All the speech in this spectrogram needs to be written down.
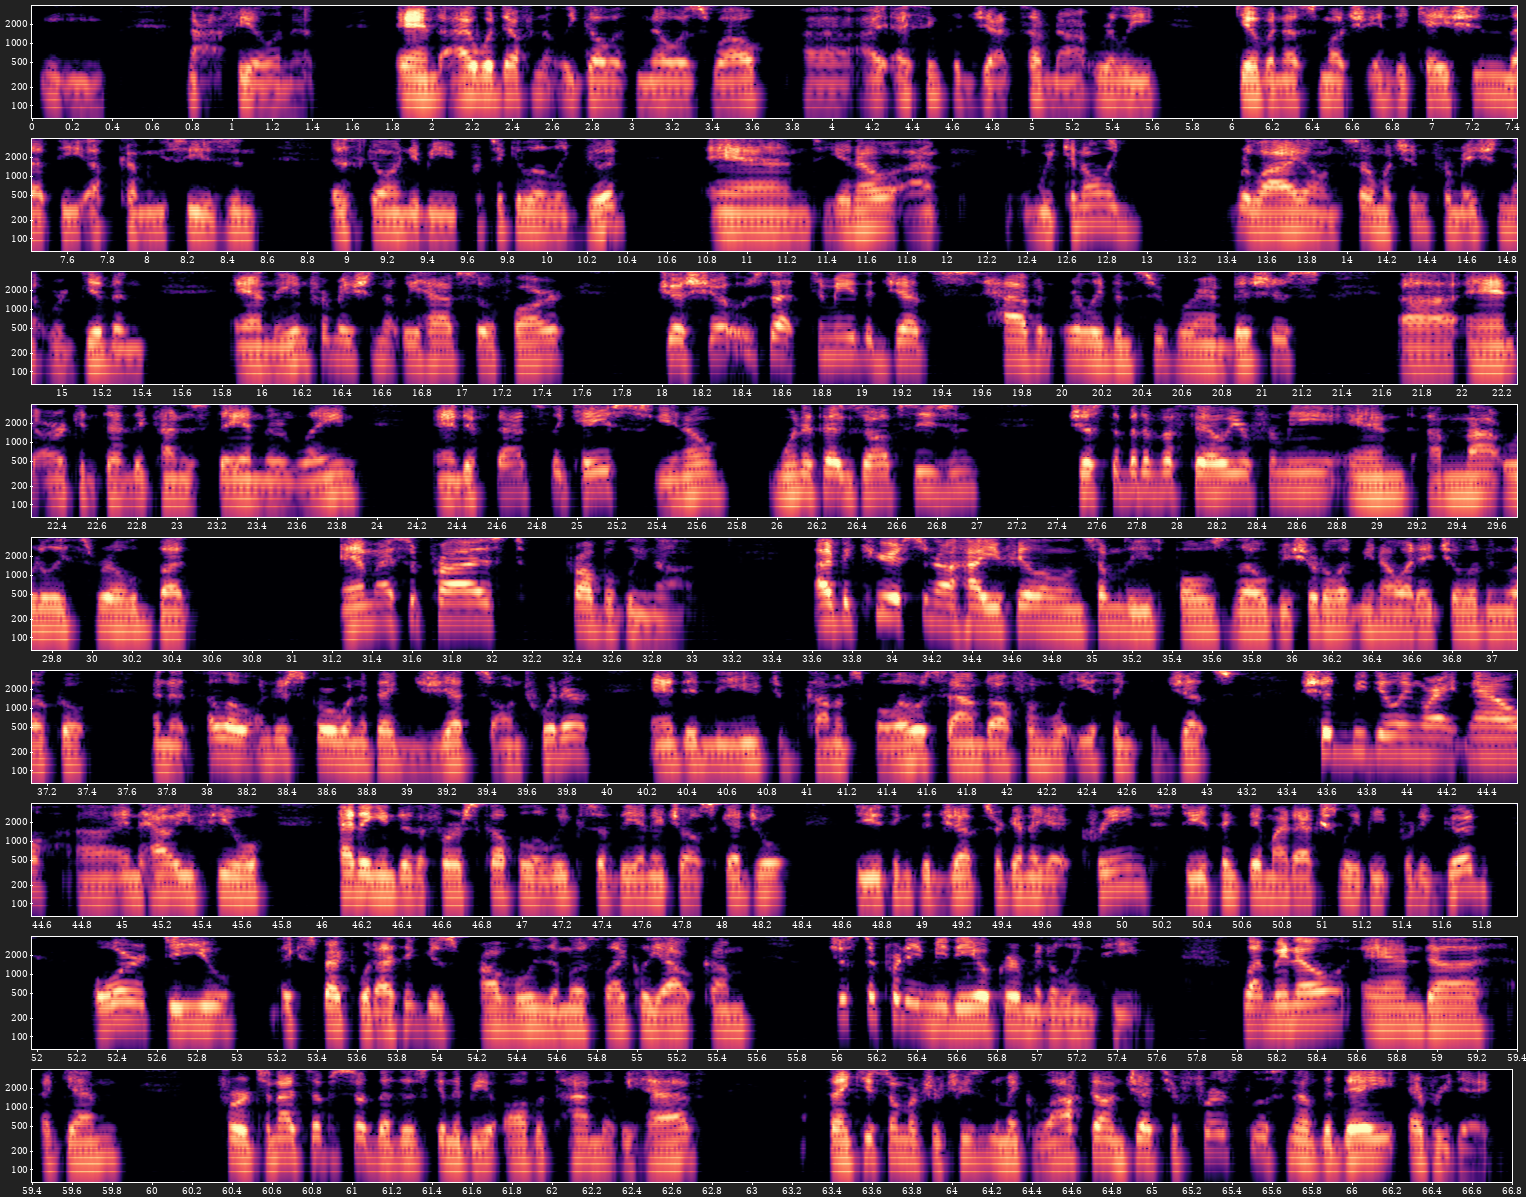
not feeling it. And I would definitely go with no as well. Uh, I, I think the Jets have not really given us much indication that the upcoming season is going to be particularly good. And, you know, I, we can only rely on so much information that we're given. And the information that we have so far just shows that to me, the Jets haven't really been super ambitious uh, and are content to kind of stay in their lane. And if that's the case, you know, Winnipeg's offseason, just a bit of a failure for me. And I'm not really thrilled, but am I surprised? Probably not. I'd be curious to know how you feel on some of these polls, though. Be sure to let me know at HL Living Loco and at LO underscore Winnipeg Jets on Twitter and in the YouTube comments below. Sound off on what you think the Jets should be doing right now uh, and how you feel heading into the first couple of weeks of the NHL schedule. Do you think the Jets are going to get creamed? Do you think they might actually be pretty good? Or do you expect what I think is probably the most likely outcome, just a pretty mediocre, middling team? Let me know. And uh, again, for tonight's episode, that is going to be all the time that we have. Thank you so much for choosing to make Locked On Jets your first listen of the day every day.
